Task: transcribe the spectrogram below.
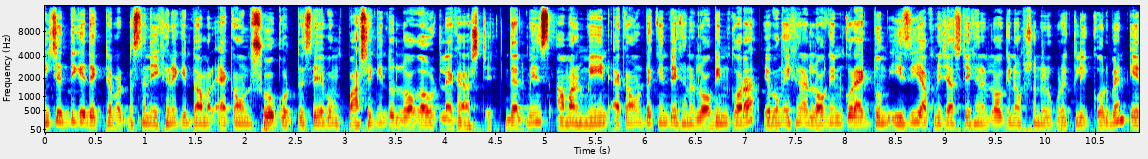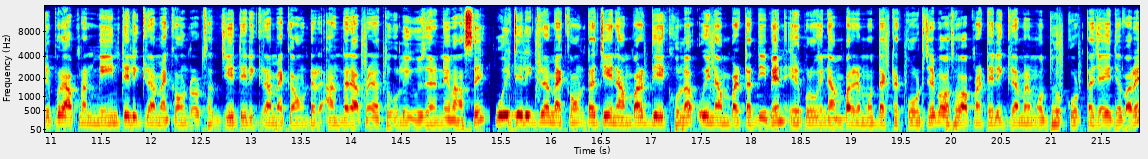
নিচের দিকে দেখতে পারতেছেন, এখানে কিন্তু আমার অ্যাকাউন্ট শো করতেছে এবং পাশে কিন্তু লগ আউট লেখা আসছে। দ্যাট মিনস আমার মেইন অ্যাকাউন্টটা কিন্তু এখানে লগ করা এবং এখানে লগ করা একদম ইজি আপনি জাস্ট এখানে লগ অপশনের উপরে ক্লিক করবেন। এরপরে আপনার মেইন টেলিগ্রাম অ্যাকাউন্ট অর্থাৎ যে টেলিগ্রাম অ্যাকাউন্টের আন্ডারে আপনার এতগুলো ইউজার নেম আছে, ওই টেলিগ্রাম অ্যাকাউন্টটা যে নাম্বার দিয়ে খোলা, ওই নাম্বারটা দিবেন। এরপর ওই নাম্বারের মধ্যে একটা কোড যাবে, অথবা আপনার টেলিগ্রামের মধ্যেও কোডটা যাইতে পারে।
